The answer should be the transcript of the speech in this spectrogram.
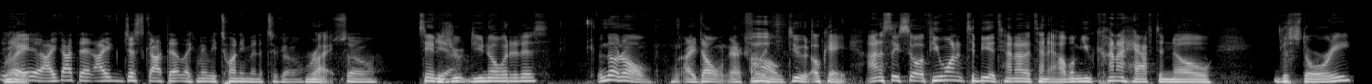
right? yeah, yeah I got that I just got that like maybe 20 minutes ago Right. so Sandy, Yeah. do, you, do you know what it is? No, no, I don't actually. Oh, dude. Okay. Honestly, so if you want it to be a 10 out of 10 album, you kind of have to know the story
